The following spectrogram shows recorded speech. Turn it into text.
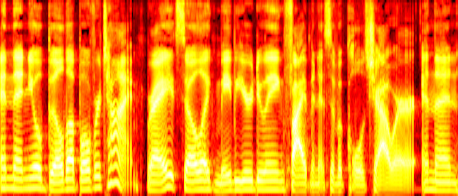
And then you'll build up over time, right? So, like maybe you're doing five minutes of a cold shower and then,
